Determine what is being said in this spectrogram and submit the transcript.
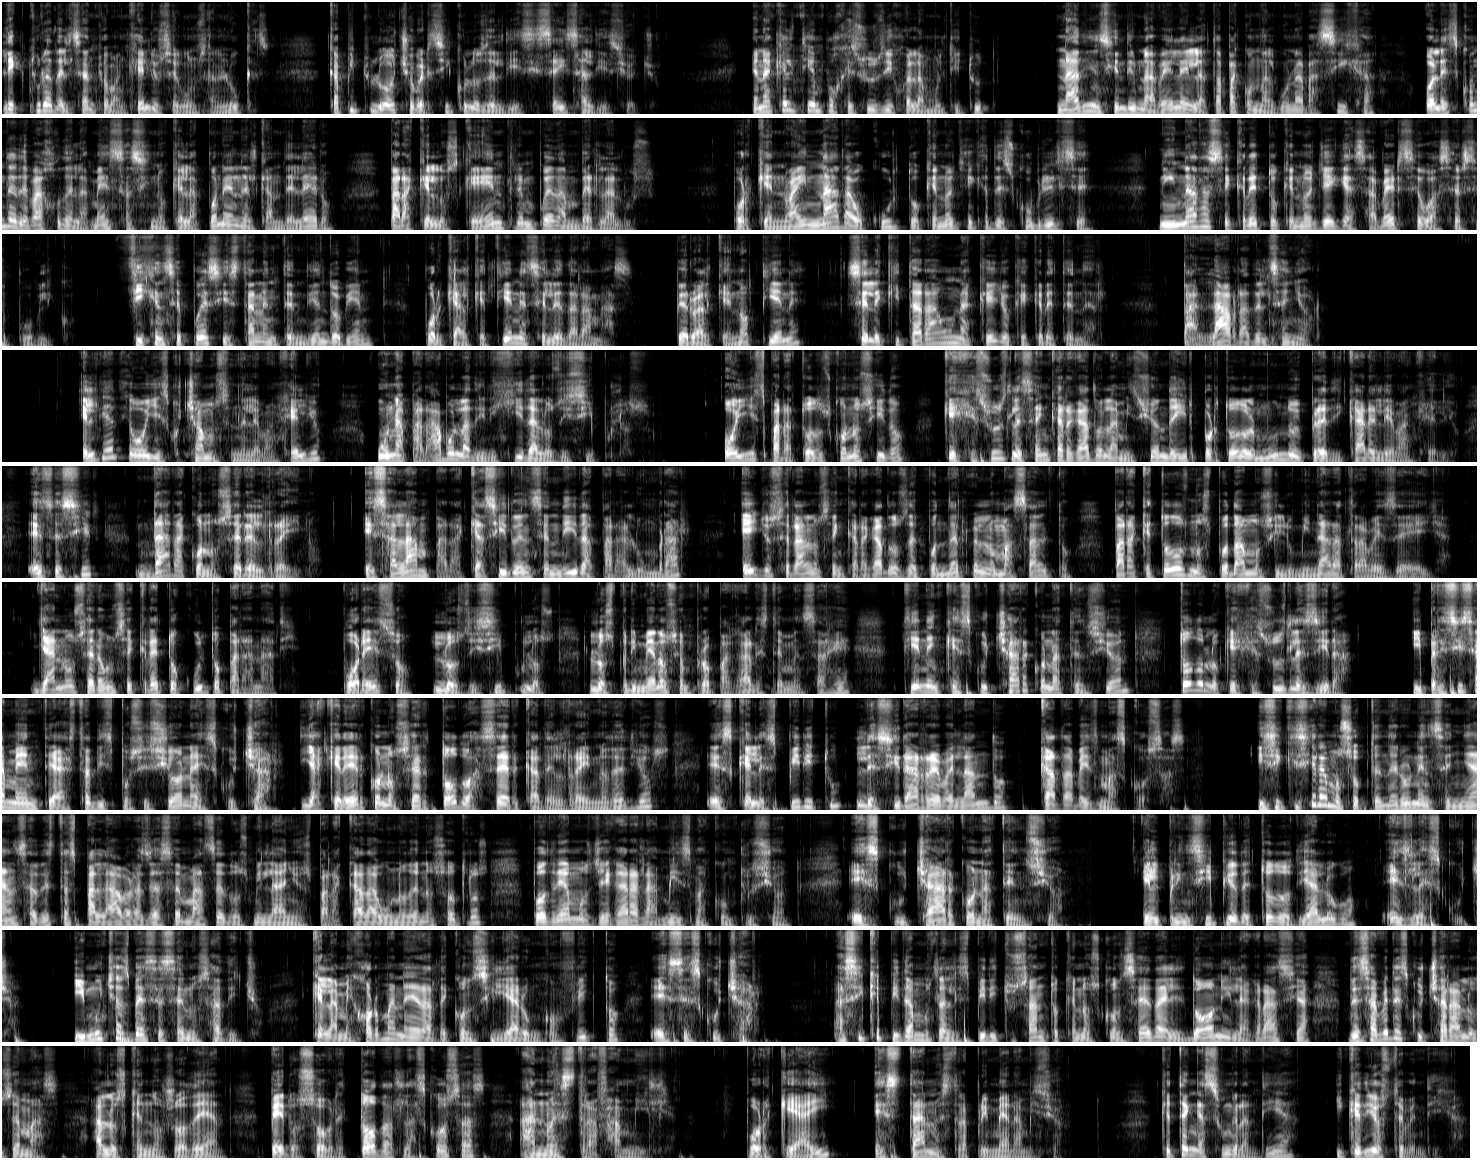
Lectura del Santo Evangelio según San Lucas, capítulo 8, versículos del 16 al 18. En aquel tiempo Jesús dijo a la multitud, Nadie enciende una vela y la tapa con alguna vasija o la esconde debajo de la mesa, sino que la pone en el candelero, para que los que entren puedan ver la luz. Porque no hay nada oculto que no llegue a descubrirse, ni nada secreto que no llegue a saberse o hacerse público. Fíjense pues si están entendiendo bien, porque al que tiene se le dará más, pero al que no tiene, se le quitará aún aquello que cree tener. Palabra del Señor. El día de hoy escuchamos en el Evangelio una parábola dirigida a los discípulos. Hoy es para todos conocido que Jesús les ha encargado la misión de ir por todo el mundo y predicar el Evangelio, es decir, dar a conocer el reino. Esa lámpara que ha sido encendida para alumbrar, ellos serán los encargados de ponerlo en lo más alto, para que todos nos podamos iluminar a través de ella. Ya no será un secreto oculto para nadie. Por eso, los discípulos, los primeros en propagar este mensaje, tienen que escuchar con atención todo lo que Jesús les dirá. Y precisamente a esta disposición a escuchar y a querer conocer todo acerca del reino de Dios es que el Espíritu les irá revelando cada vez más cosas. Y si quisiéramos obtener una enseñanza de estas palabras de hace más de dos mil años para cada uno de nosotros, podríamos llegar a la misma conclusión, escuchar con atención. El principio de todo diálogo es la escucha. Y muchas veces se nos ha dicho que la mejor manera de conciliar un conflicto es escuchar. Así que pidamos al Espíritu Santo que nos conceda el don y la gracia de saber escuchar a los demás, a los que nos rodean, pero sobre todas las cosas a nuestra familia, porque ahí está nuestra primera misión. Que tengas un gran día y que Dios te bendiga.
